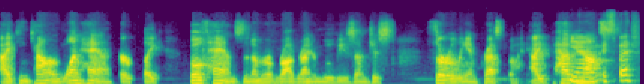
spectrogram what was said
I can count on one hand or like both hands the number of Rob Reiner movies I'm just thoroughly impressed by. I have yeah, not, especially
